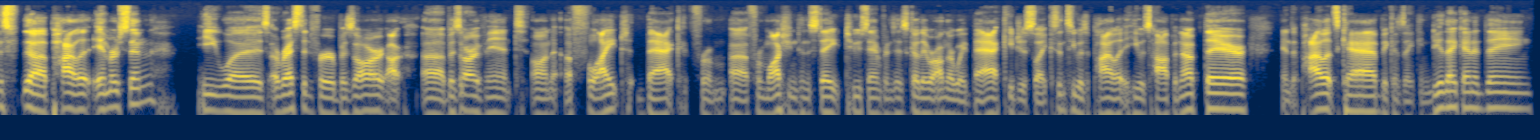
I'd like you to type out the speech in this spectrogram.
this uh, pilot Emerson, he was arrested for a bizarre uh, uh, bizarre event on a flight back from uh from Washington State to San Francisco. They were on their way back. He just like since he was a pilot, he was hopping up there in the pilot's cab because they can do that kind of thing.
